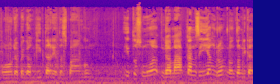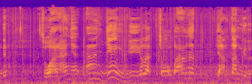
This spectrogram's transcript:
kalau udah pegang gitar di atas panggung itu semua nggak makan siang bro nonton di kantin suaranya anjing gila cowok banget jantan gitu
